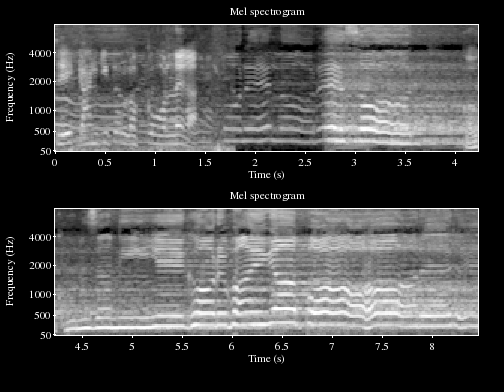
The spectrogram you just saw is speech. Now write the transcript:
সেই কাঙ্কিত লক্ষ্য বললে সর কখন জানিয়ে ঘর ভাইয়া পরে রে।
